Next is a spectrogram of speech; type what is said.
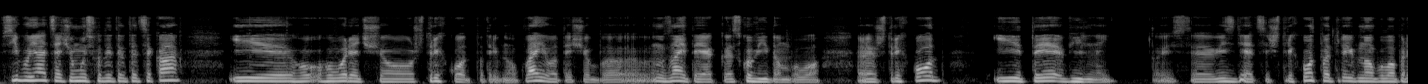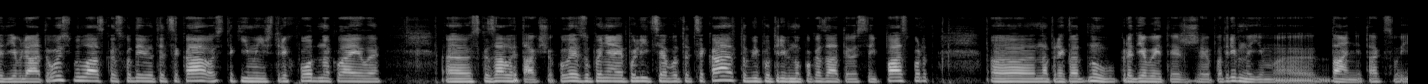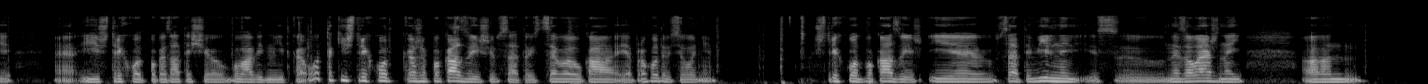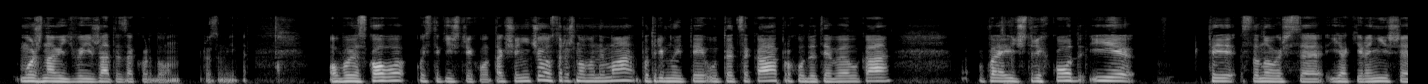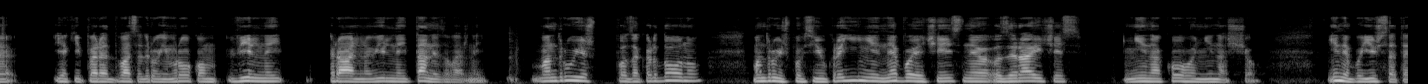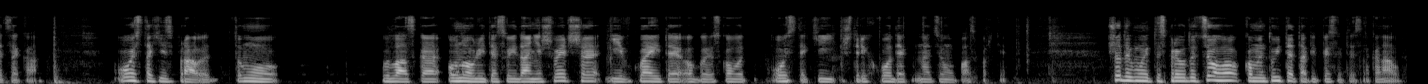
Всі бояться чомусь ходити в ТЦК і говорять, що штрих-код потрібно вклеювати, щоб, е, ну, знаєте, як з ковідом було е, штрих-код, і ти вільний. Тобто, е, цей штрих-код потрібно було пред'являти. Ось, будь ласка, сходив в ТЦК, ось такий мені штрих-код наклеїли. Сказали так, що коли зупиняє поліція в ТЦК, тобі потрібно показати ось цей паспорт. Наприклад, ну, пред'явити ж потрібно їм дані, так, свої. Е, І штрих-код показати, що була відмітка. От такий штрих-код, каже, показуєш і все. Тобто це ВЛК я проходив сьогодні. Штрих-код показуєш, і все, ти вільний, незалежний. Можна навіть виїжджати за кордон, розумієте? Обов'язково ось такий штрих-код. Так що нічого страшного нема. Потрібно йти у ТЦК, проходити ВЛК, вклеюють штрих-код, і ти становишся, як і раніше, як і перед 22-м роком, вільний, реально вільний та незалежний. Мандруєш поза кордону, мандруєш по всій Україні, не боячись, не озираючись ні на кого, ні на що. І не боїшся ТЦК. Ось такі справи. Тому, будь ласка, оновлюйте свої дані швидше і вклейте обов'язково ось такий штрих-код, як на цьому паспорті. Що думаєте з приводу цього? Коментуйте та підписуйтесь на канал.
